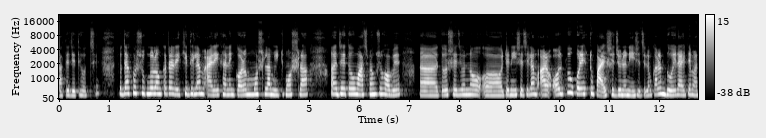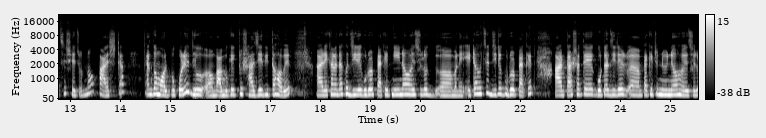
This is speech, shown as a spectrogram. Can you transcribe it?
তাতে যেতে হচ্ছে। তো দেখো শুকনো লঙ্কাটা রেখে দিলাম, আর এখানে গরম মশলা, মিট মশলা যেহেতু মাছ মাংস হবে তো সেজন্য ওইটা নিয়ে এসেছিলাম। আর অল্প করে একটু পায়েসের জন্য নিয়ে এসেছিলাম, কারণ দইয়ের আইটেম আছে, সেজন্য পায়েসটা একদম অল্প করে, যে বাবুকে একটু সাজিয়ে দিতে হবে। আর এখানে দেখো জিরে গুঁড়োর প্যাকেট নিয়ে নেওয়া হয়েছিল মানে এটা হচ্ছে জিরে গুঁড়োর প্যাকেট। আর তার সাথে গোটা জিরের প্যাকেটে নিয়ে নেওয়া হয়েছিল।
